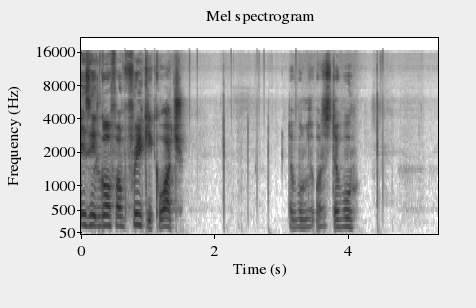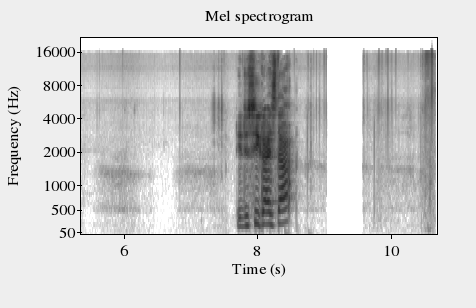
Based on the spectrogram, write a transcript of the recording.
He gonna go from free kick. Watch. Double. What's double? Did you see, guys, that?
